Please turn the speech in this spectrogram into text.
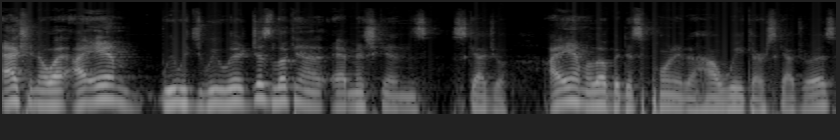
Actually, you know what? I am. We would, we were just looking at, at Michigan's schedule. I am a little bit disappointed at how weak our schedule is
